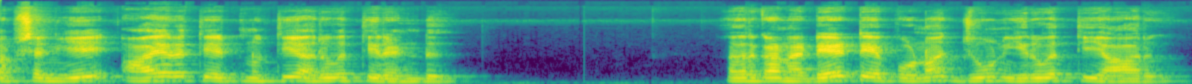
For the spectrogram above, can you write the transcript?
ஆப்ஷன் ஏ ஆயிரத்தி எட்நூற்றி அறுபத்தி ரெண்டு. அதற்கான டேட் எப்போனா ஜூன் இருபத்தி ஆறு.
